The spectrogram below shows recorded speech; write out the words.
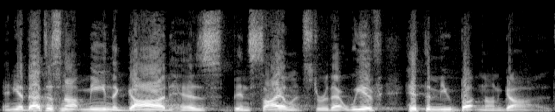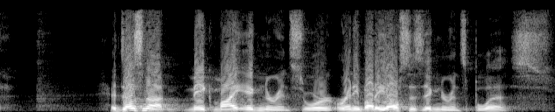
And yet, that does not mean that God has been silenced or that we have hit the mute button on God. It does not make my ignorance or, or anybody else's ignorance bliss.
